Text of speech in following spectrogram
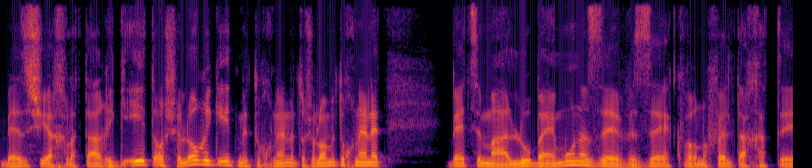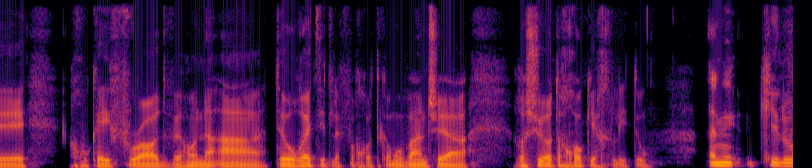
באיזושהי החלטה רגעית או שלא רגעית מתוכננת או שלא מתוכננת בעצם מעלו באמון הזה וזה כבר נופל תחת אה, חוקי fraud והונאה תיאורטית לפחות כמובן שהרשויות החוק יחליטו. אני כאילו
